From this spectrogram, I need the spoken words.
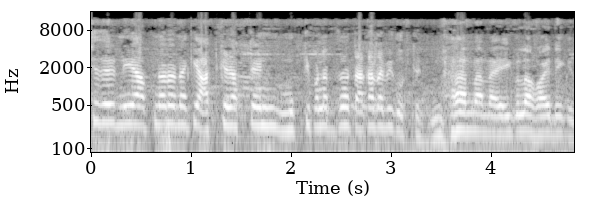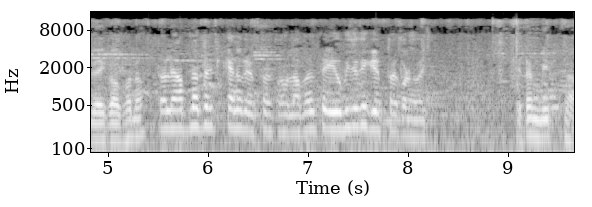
ছেলেদের নিয়ে আপনারা নাকি আটকে রাখতেন মুক্তিপণের জন্য টাকা দাবি করতেন? না না না এইগুলো হয় নাকি দেয় কখনো? তাহলে আপনাদেরকে কেন গ্রেপ্তার করা হলো? আপনাদের তো এই অভিযোগে গ্রেপ্তার করা হয়েছে। এটা মিথ্যা।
